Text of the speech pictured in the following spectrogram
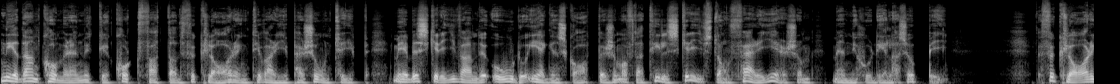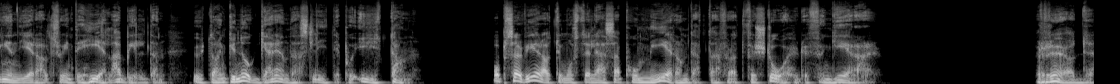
Nedan kommer en mycket kortfattad förklaring till varje persontyp med beskrivande ord och egenskaper som ofta tillskrivs de färger som människor delas upp i. Förklaringen ger alltså inte hela bilden utan gnuggar endast lite på ytan. Observera att du måste läsa på mer om detta för att förstå hur det fungerar. Röd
